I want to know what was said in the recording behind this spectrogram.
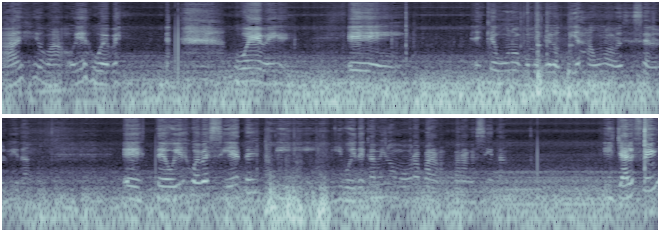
Ay Jehová, hoy es jueves. jueves. Eh, es que uno como que los días a uno a veces se le olvidan. Este, hoy es jueves 7 y, voy de camino ahora para, para la cita. Y ya al fin,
